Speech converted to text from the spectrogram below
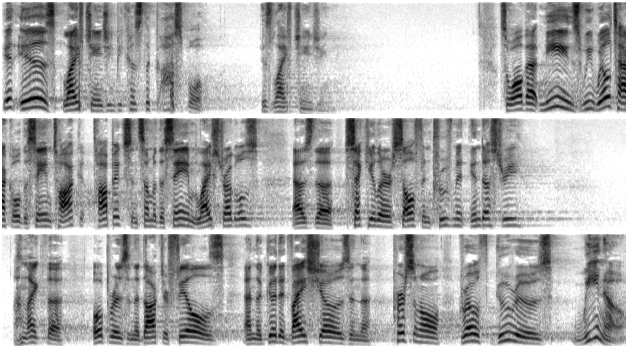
It is life changing because the gospel is life changing. So, all that means we will tackle the same talk, topics and some of the same life struggles as the secular self improvement industry. Unlike the Oprahs and the Dr. Phil's and the good advice shows and the personal growth gurus, we know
